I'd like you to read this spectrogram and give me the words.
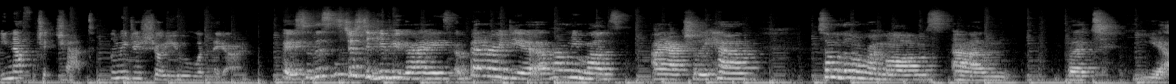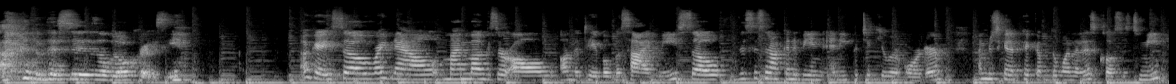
enough chit chat let me just show you what they are. Okay, so this is just to give you guys a better idea of how many mugs I actually have. Some of them are my mom's, um, but yeah, this is a little crazy. Okay, so right now my mugs are all on the table beside me, so this is not going to be in any particular order. I'm just going to pick up the one that is closest to me.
